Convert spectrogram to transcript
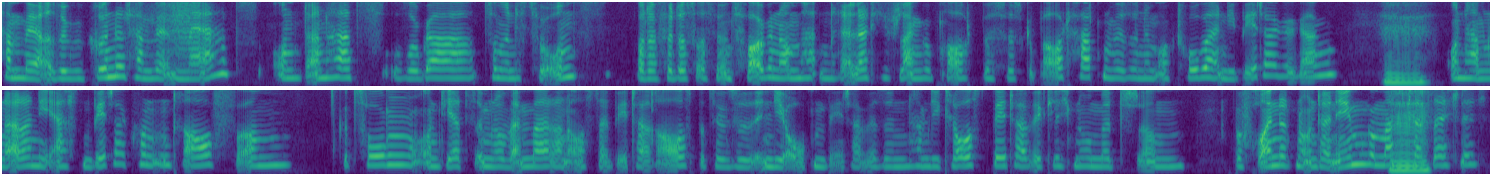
Haben wir also gegründet, haben wir im März und dann hat es sogar, zumindest für uns oder für das, was wir uns vorgenommen hatten, relativ lang gebraucht, bis wir es gebaut hatten. Wir sind im Oktober in die Beta gegangen mhm. und haben da dann die ersten Beta-Kunden drauf ähm, gezogen und jetzt im November dann aus der Beta raus, beziehungsweise in die Open Beta. Wir sind, haben die Closed Beta wirklich nur mit ähm, befreundeten Unternehmen gemacht mhm. tatsächlich.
